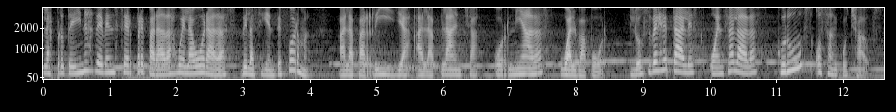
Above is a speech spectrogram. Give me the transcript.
Las proteínas deben ser preparadas o elaboradas de la siguiente forma, a la parrilla, a la plancha horneadas o al vapor. Los vegetales o ensaladas crudos o sancochados.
